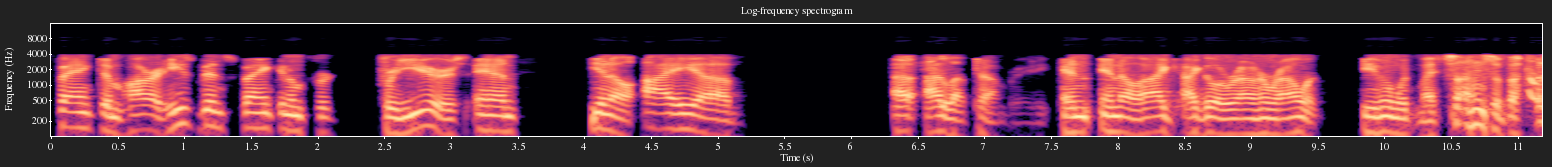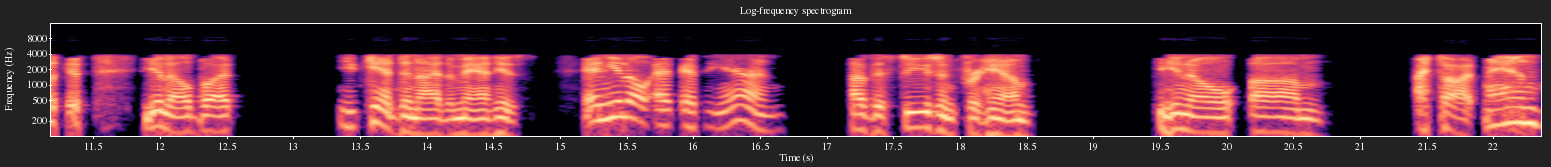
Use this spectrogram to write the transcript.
spanked him hard. He's been spanking him for, for years. And, you know, I, uh, I, I love Tom Brady, and you know I I go around and around with even with my sons about it, you know. But you can't deny the man his, and you know at at the end of the season for him, you know, um, I thought, man,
